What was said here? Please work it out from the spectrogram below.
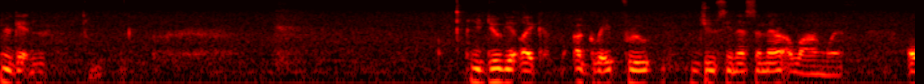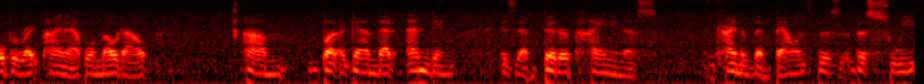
You're getting you do get like a grapefruit juiciness in there along with overripe pineapple, no doubt. Um, but again, that ending is that bitter pininess, kind of that balance. This the sweet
